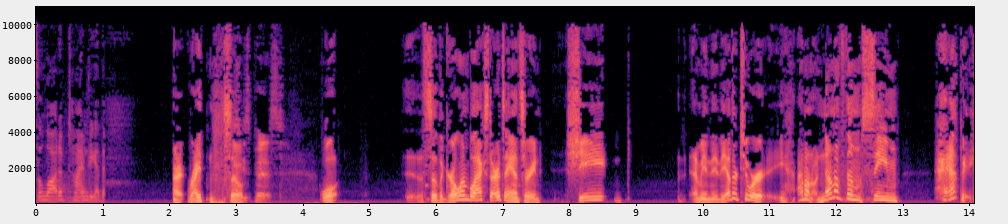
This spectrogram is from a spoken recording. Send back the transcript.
It's a lot of time together. All right. Right. So She's pissed. Well, so the girl in black starts answering. She, I mean, the, the other two are, I don't know, none of them seem happy.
